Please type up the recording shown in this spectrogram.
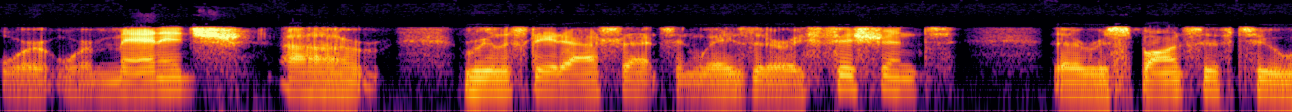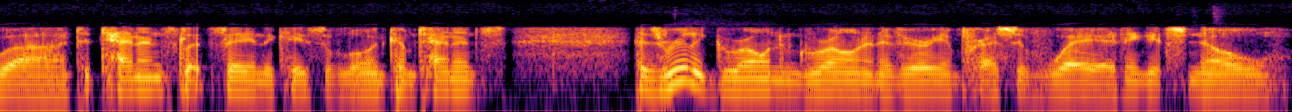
or, or manage uh, real estate assets in ways that are efficient, that are responsive to uh, to tenants. Let's say in the case of low income tenants, has really grown and grown in a very impressive way. I think it's no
